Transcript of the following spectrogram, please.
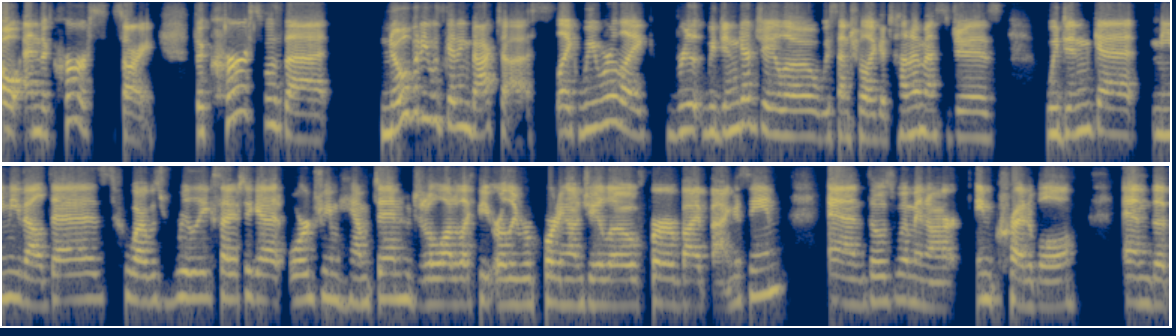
Oh and the curse sorry. The curse was that nobody was getting back to us like we were like really we didn't get j-lo we sent her like a ton of messages we didn't get Mimi Valdez, who I was really excited to get, or Dream Hampton, who did a lot of like the early reporting on JLo for Vibe magazine. And those women are incredible. And the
